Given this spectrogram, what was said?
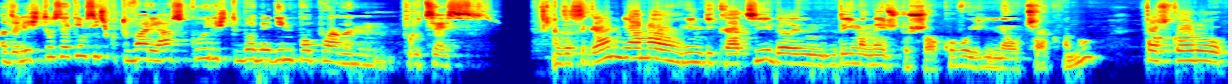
А дали ще усетим всичко това рязко или ще бъде един по-плавен процес? За сега няма индикации да, да има нещо шоково или неочаквано. По-скоро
